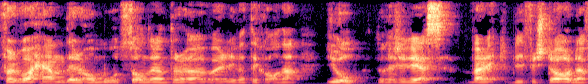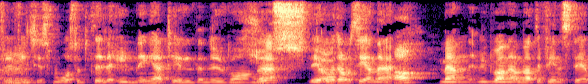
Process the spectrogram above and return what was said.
För vad händer om motståndaren tar över i Vatikanen? Jo, då kanske deras verk blir förstörda. För det Mm. finns ju små subtila hyllningar till den nuvarande. Just Vi kommer det. till dem senare. Ja. Men vi bara nämna att det finns det.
